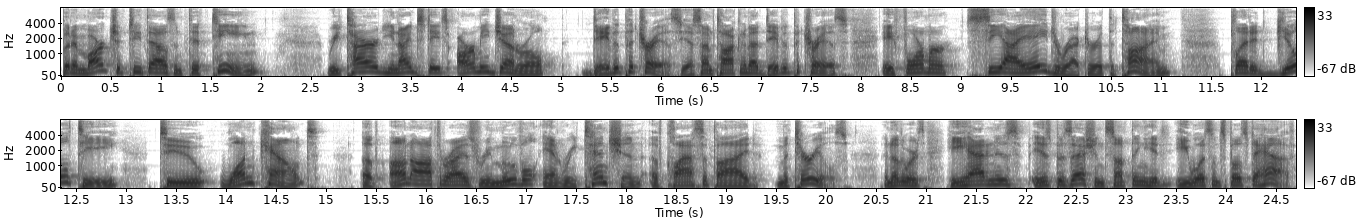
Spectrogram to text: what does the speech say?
But in March of 2015, retired United States Army General David Petraeus, yes, I'm talking about David Petraeus, a former CIA director at the time, pleaded guilty to one count of unauthorized removal and retention of classified materials. In other words, he had in his, his possession something he, he wasn't supposed to have.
